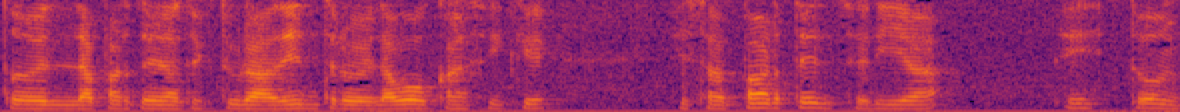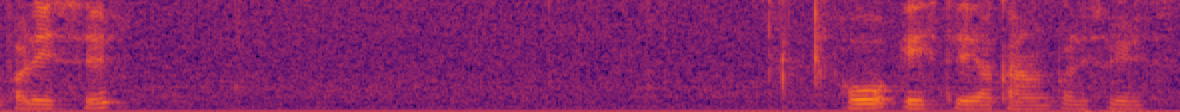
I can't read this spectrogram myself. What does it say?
toda la parte de la textura dentro de la boca así que esa parte sería esto me parece. O este de acá me parece que es.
